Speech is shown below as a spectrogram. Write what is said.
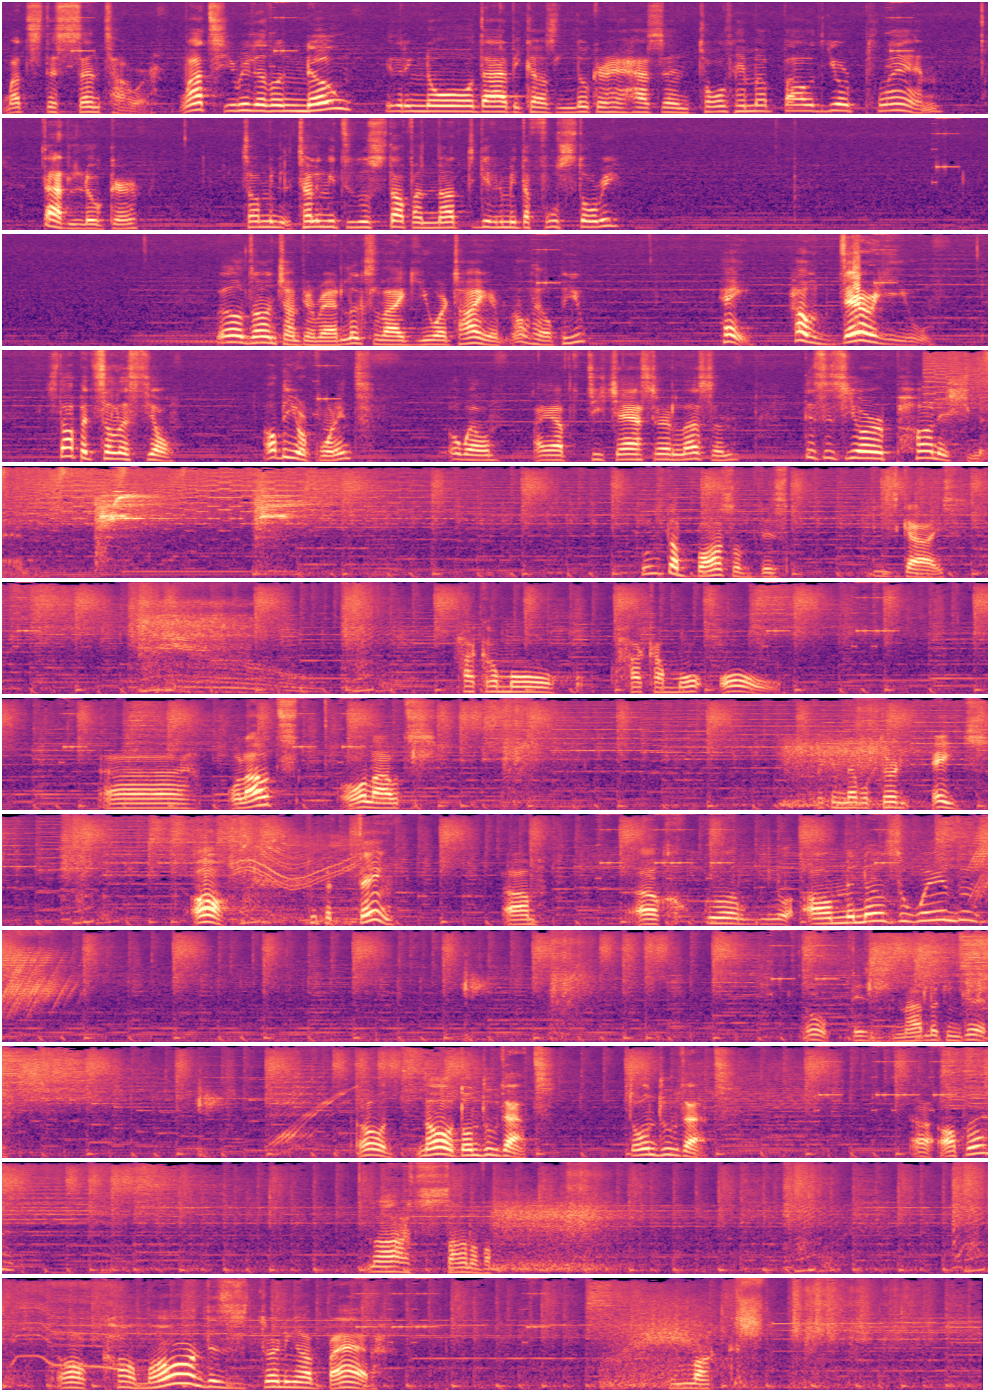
What's the descent tower? What? You really don't know? He didn't know that because Luker hasn't told him about your plan. That Luker. Tell me, telling me to do stuff and not giving me the full story? Well done, Champion Red. Looks like you are tired. I'll help you. Hey, how dare you! Stop it, Celestial. I'll be your opponent. Oh well, I have to teach Aster a lesson. This is your punishment. Who's the boss of this these guys? Hakamo Hakamo Oh. Uh all out? All out. Freaking level 38. Oh, stupid thing. Um uh ominous windows. Oh, this is not looking good. Oh, no, don't do that. Don't do that. Uh, upper? Ah, son of a... Oh, come on, this is turning out bad. Luck.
